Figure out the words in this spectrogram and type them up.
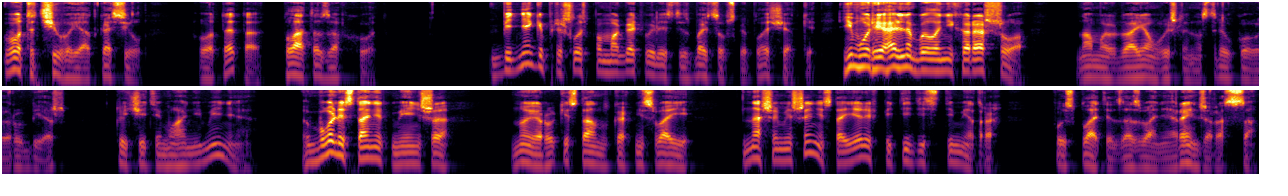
Вот от чего я откосил. Вот это плата за вход. Бедняге пришлось помогать вылезть из бойцовской площадки. Ему реально было нехорошо. Но мы вдвоем вышли на стрелковый рубеж. Включить ему онемение? Боли станет меньше, но и руки станут как не свои. Наши мишени стояли в 50 метрах. Пусть платит за звание рейнджера сам.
